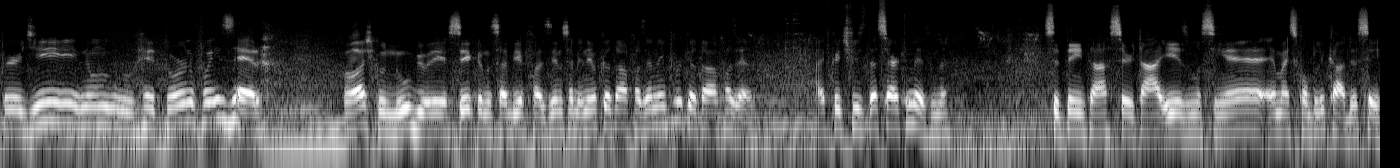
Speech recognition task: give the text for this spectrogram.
perdi, no retorno foi zero. Lógico, noob, orelha seca, não sabia fazer, não sabia nem o que eu tava fazendo, nem por que eu tava fazendo. Aí fica difícil dar certo mesmo, né? Você tentar acertar a esmo assim é, é mais complicado, eu sei.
